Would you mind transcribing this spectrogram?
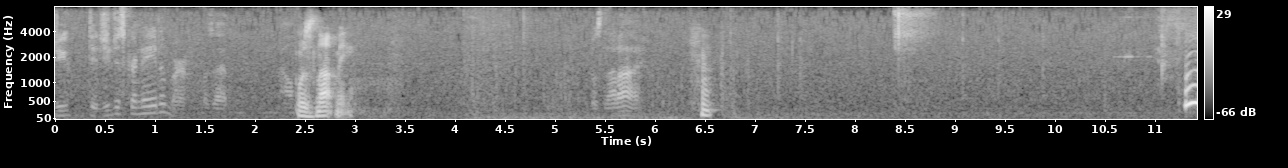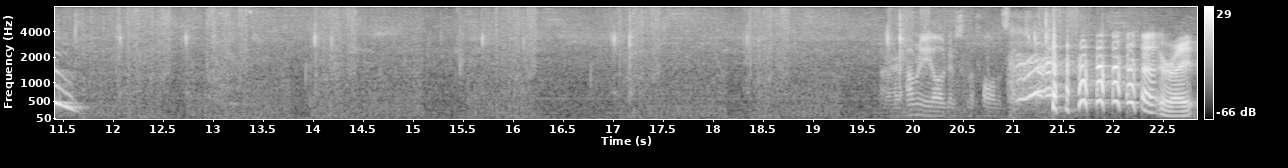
Did you did you just grenade him or was that Alpha? Was not me. was not I? Hmm. Woo! Alright, how many of y'all are just gonna fall in the side? right.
